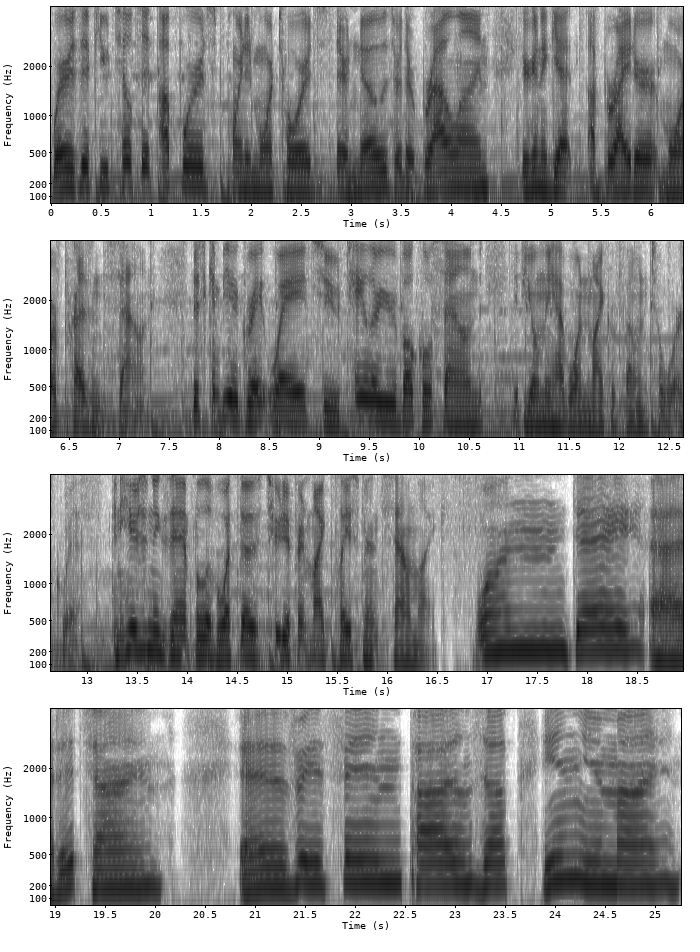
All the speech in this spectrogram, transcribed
Whereas if you tilt it upwards, pointed more towards their nose or their brow line, you're going to get a brighter, more present sound. This can be a great way to tailor your vocal sound if you only have one microphone to work with. And here's an example of what those two different mic placements sound like. One day at a time, everything piles up in your mind,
